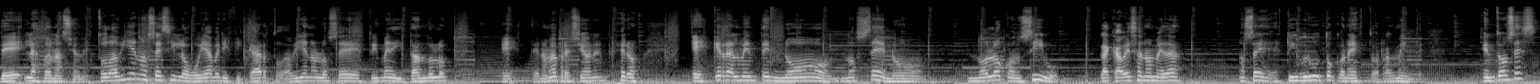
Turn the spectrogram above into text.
de las donaciones. Todavía no sé si lo voy a verificar, todavía no lo sé, estoy meditándolo. Este, no me presionen, pero es que realmente no, no sé, no, no lo concibo. La cabeza no me da. no sé, estoy bruto con esto realmente. Entonces,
